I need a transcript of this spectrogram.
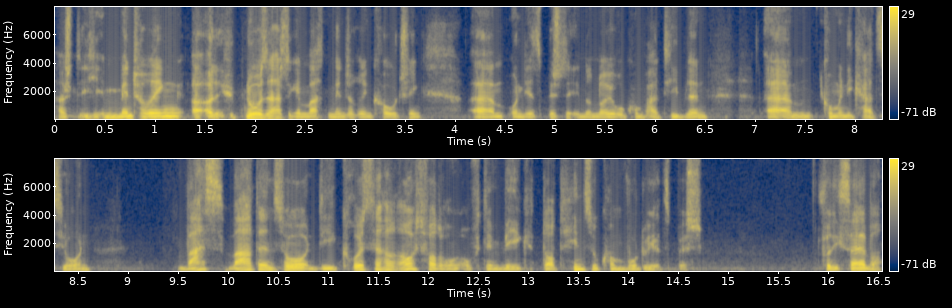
hast dich im Mentoring, äh, also Hypnose hast du gemacht, Mentoring, Coaching ähm, und jetzt bist du in der neurokompatiblen ähm, Kommunikation. Was war denn so die größte Herausforderung auf dem Weg, dorthin zu kommen, wo du jetzt bist? Für dich selber?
